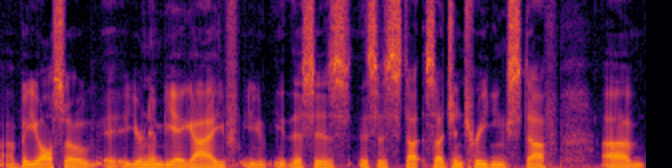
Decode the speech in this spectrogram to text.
uh, but you also, you're an NBA guy. You, you, this is this is stu- such intriguing stuff. Um,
